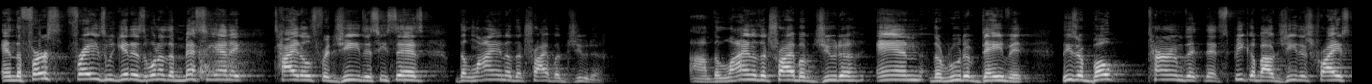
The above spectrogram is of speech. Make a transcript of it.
And the first phrase we get is one of the messianic titles for Jesus. He says, The lion of the tribe of Judah. Um, the lion of the tribe of Judah and the root of David. These are both terms that, that speak about Jesus Christ.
